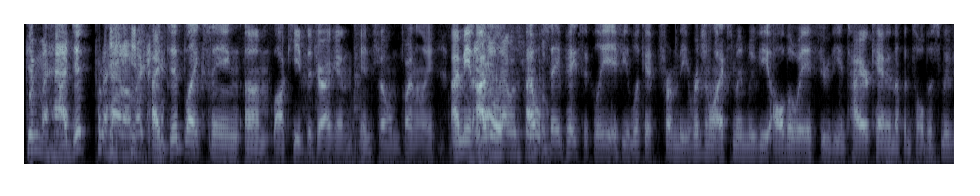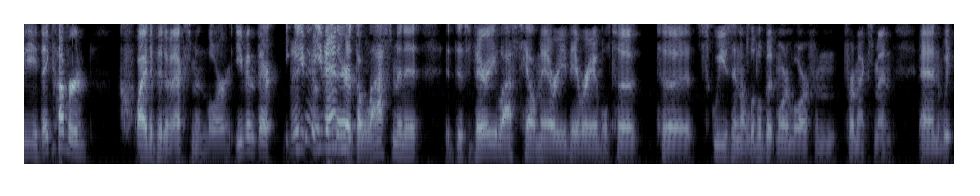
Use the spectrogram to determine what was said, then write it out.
Give him a hat. I did- put a hat on that guy. I did like seeing um, Lockheed the Dragon in film. Finally, I mean, Yeah, I will. that was I will cool. say basically, if you look at from the original X Men movie all the way through the entire canon up until this movie, they covered quite a bit of X Men lore. Even there, They even there at the last minute, at this very last hail mary, they were able to to squeeze in a little bit more lore from from X Men, and we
